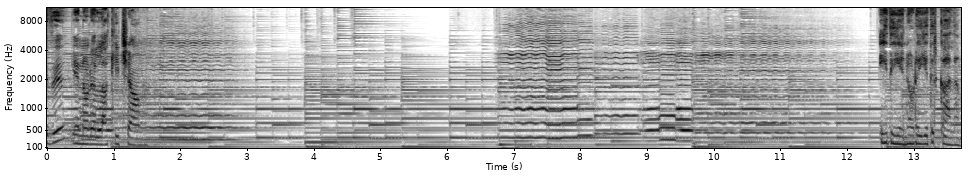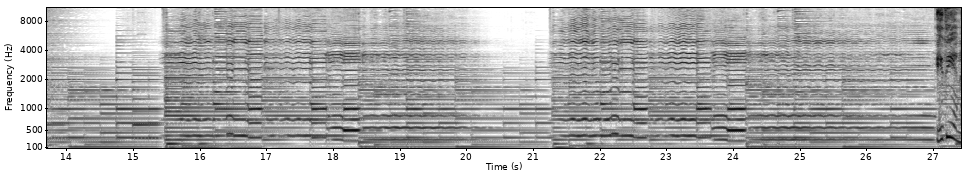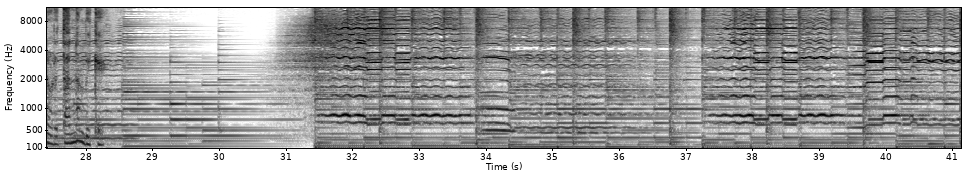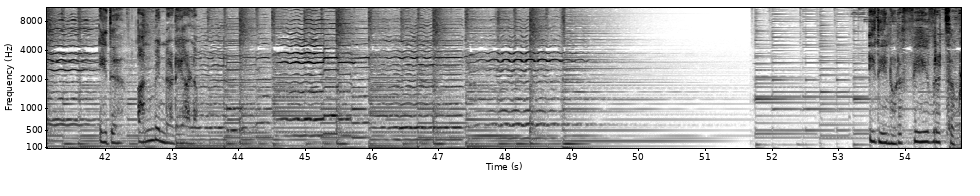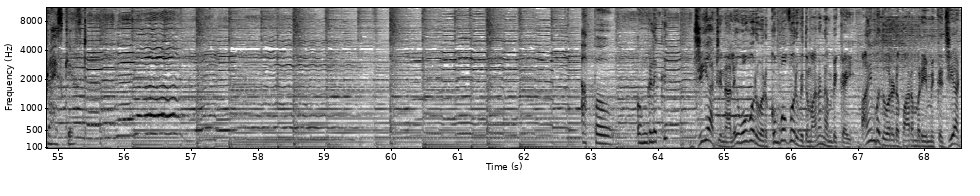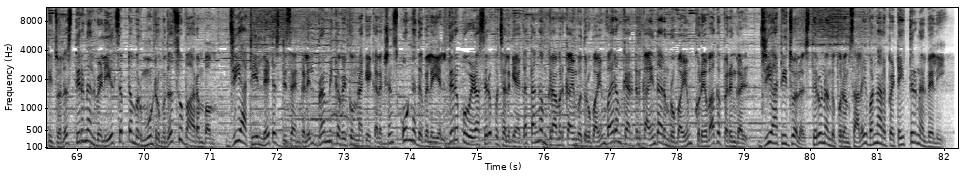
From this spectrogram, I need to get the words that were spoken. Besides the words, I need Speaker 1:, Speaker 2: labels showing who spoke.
Speaker 1: இது என்னோட லக்கி சாம்
Speaker 2: இது என்னோட எதிர்காலம். இது என்னோட தன்னம்பிக்கை. இது அன்பின் அடையாளம். இது என்னோட ஃபேவரட் சர்ப்ரைஸ் கிஃப்ட் அப்போ உங்களுக்கு?
Speaker 3: ஜிஆர்டினாலே ஒவ்வொருவருக்கும் ஒவ்வொரு விதமான நம்பிக்கை. ஐம்பது வருட பாரம்பரியமிக்க ஜிஆர்டி ஜுவல்லர்ஸ் திருநெல்வேலியில் செப்டம்பர் மூன்று முதல் சுப ஆரம்பம் ஜிஆர்டி லேட்டஸ்ட் டிசைன்களில் பிரமிக்க வைக்கும் நகை கலெக்ஷன்ஸ் உன்னத விலையில். திறப்பு விழா சிறப்பு சலுகையாக தங்கம் கிராமிற்கு ஐம்பது ரூபாயும் வைரம் கேரட்டிற்கு ஐந்தாயிரம் ரூபாயும் குறைவாக பெறுங்கள். ஜிஆர்டி ஜுவல்லர்ஸ் திருவனந்தபுரம் சாலை வண்ணாரப்பேட்டை திருநெல்வேலி.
